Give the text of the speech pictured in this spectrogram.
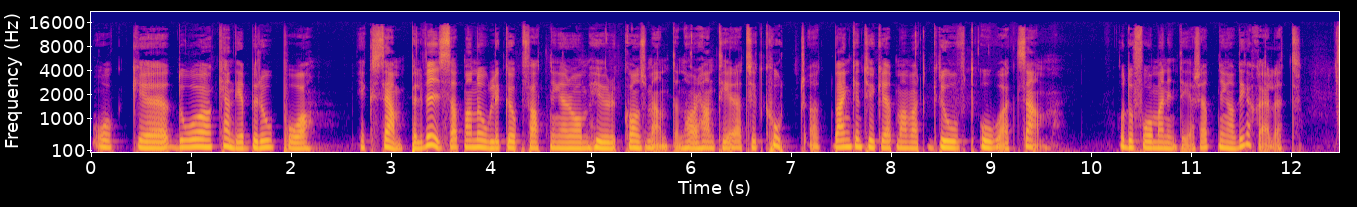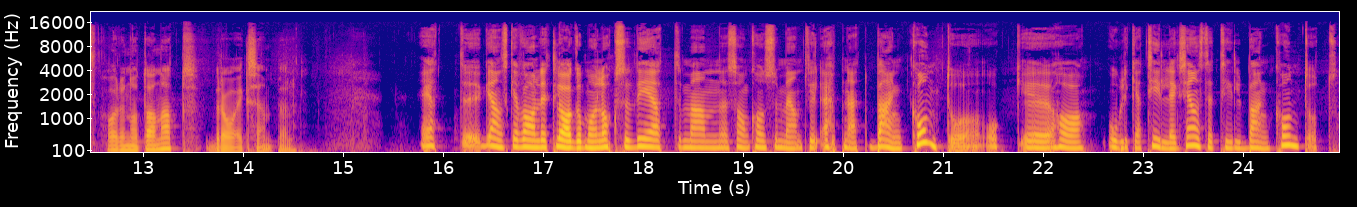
Och eh, då kan det bero på exempelvis att man har olika uppfattningar om hur konsumenten har hanterat sitt kort. Att banken tycker att man varit grovt oaktsam. Och då får man inte ersättning av det skälet. Har du något annat bra exempel? Ett eh, ganska vanligt klagomål också det är att man som konsument vill öppna ett bankkonto och eh, ha olika tilläggstjänster till bankkontot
